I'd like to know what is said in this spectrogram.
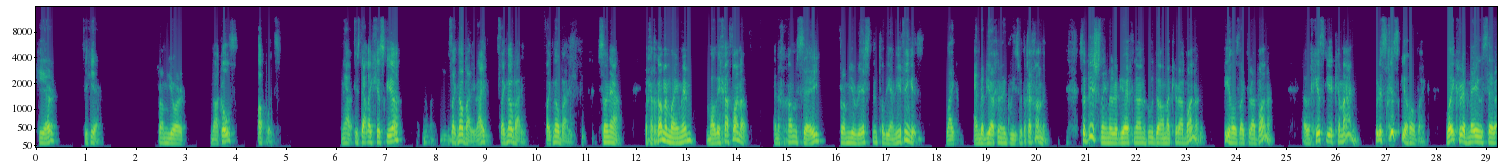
here to here, from your knuckles upwards. Now, is that like Chizkiya? It's like nobody, right? It's like nobody. It's like nobody. So now, the Chachamim. And the Chachamim say, from your wrist until the end of your fingers. Like, and Rabbi Yochanan agrees with the Chachamim. So Bishlim, Rabbi Yochanan, who dama kirabanan. He holds like the Rabbanan. El Chizkiya Kaman. Who does Chizkiya hold like? Like Reb who said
